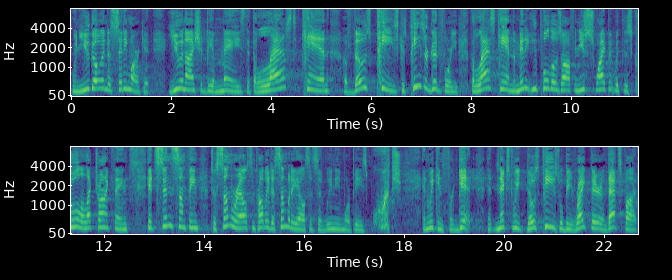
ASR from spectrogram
When you go into City Market, you and I should be amazed that the last can of those peas, because peas are good for you, the last can, the minute you pull those off and you swipe it with this cool electronic thing, it sends something to somewhere else and probably to somebody else that said, We need more peas. Whoosh, and we can forget that next week those peas will be right there in that spot,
